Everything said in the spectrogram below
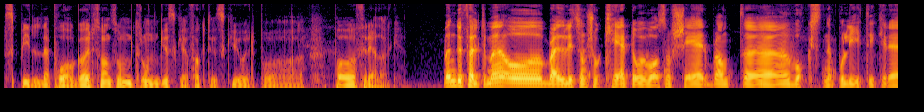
spillet pågår, sånn som Trond Giske faktisk gjorde på, på fredag. Men du fulgte med, og ble du litt sånn sjokkert over hva som skjer blant uh, voksne politikere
